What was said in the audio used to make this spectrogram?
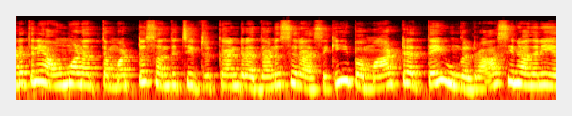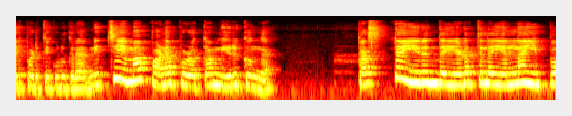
இடத்துலையும் அவமானத்தை மட்டும் சந்திச்சிட்டு இருக்கன்ற தனுசு ராசிக்கு இப்போ மாற்றத்தை உங்கள் ராசிநாதனே ஏற்படுத்தி கொடுக்குறார். நிச்சயமாக பணப்புழக்கம் இருக்குங்க. கஷ்டம் இருந்த இடத்துல எல்லாம் இப்போ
